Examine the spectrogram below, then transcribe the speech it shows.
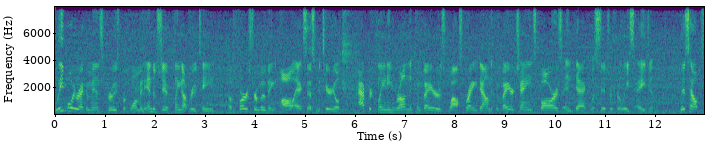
LeeBoy recommends crews perform an end of shift cleanup routine of first removing all excess material. After cleaning, run the conveyors while spraying down the conveyor chains, bars, and deck with citrus release agent. This helps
